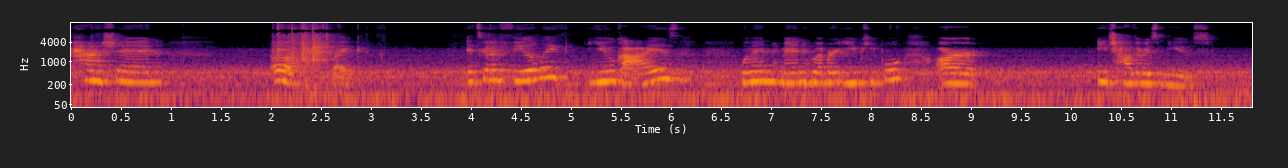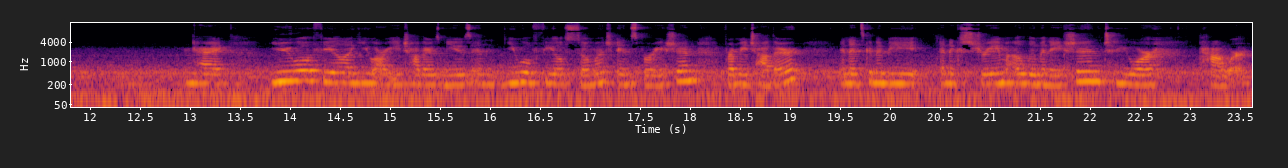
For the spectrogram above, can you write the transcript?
passion. Oh, like it's gonna feel like you guys, women, men, whoever, you people are each other's muse. Okay? You will feel like you are each other's muse and you will feel so much inspiration from each other and it's going to be an extreme illumination to your power.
